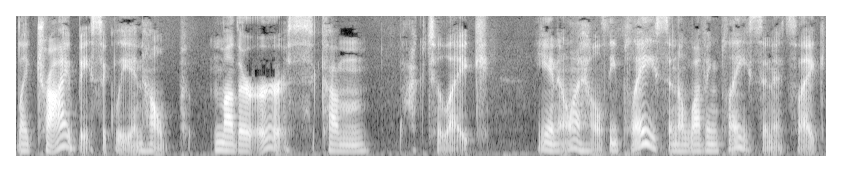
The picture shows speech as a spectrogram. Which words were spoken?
like tribe basically and help mother earth come back to like you know a healthy place and a loving place. And it's like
